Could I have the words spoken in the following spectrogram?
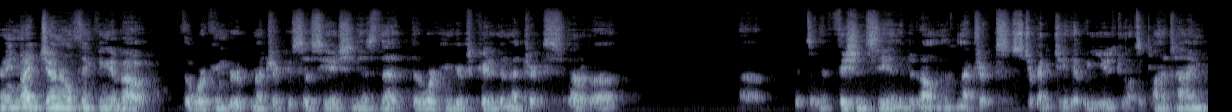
I mean, my general thinking about the working group metric association is that the working groups created the metrics out of a, uh, it's an efficiency in the development of metrics strategy that we used once upon a time.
